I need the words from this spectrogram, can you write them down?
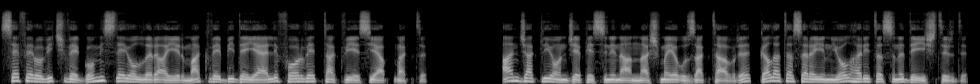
Seferovic ve Gomis'le yolları ayırmak ve bir de yerli forvet takviyesi yapmaktı. Ancak Lyon cephesinin anlaşmaya uzak tavrı, Galatasaray'ın yol haritasını değiştirdi.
